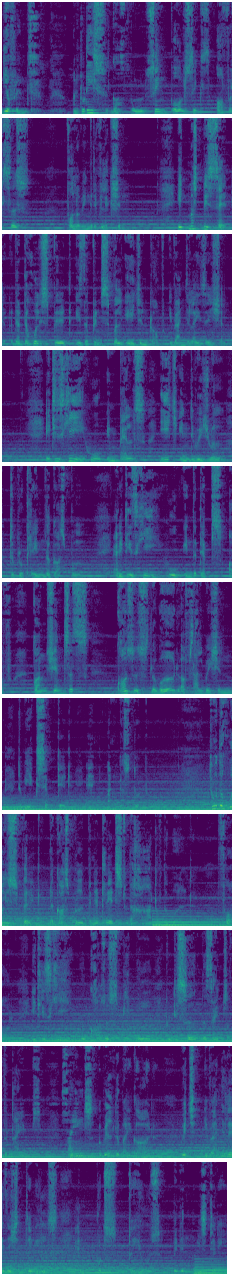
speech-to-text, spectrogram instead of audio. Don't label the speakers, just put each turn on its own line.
Dear friends, on today's Gospel, St. Paul 6 offers us following reflection. It must be said that the Holy Spirit is the principal agent of evangelization. It is He who impels each individual to proclaim the gospel, and it is He who, in the depths of consciences, causes the word of salvation to be accepted. Through the Holy Spirit, the gospel penetrates to the heart of the world, for it is He who causes people to discern the signs of the times, signs willed by God, which evangelization reveals and puts to use within history.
